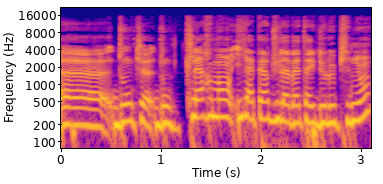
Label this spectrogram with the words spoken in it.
Euh, donc, donc clairement, il a perdu la bataille de l'opinion.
